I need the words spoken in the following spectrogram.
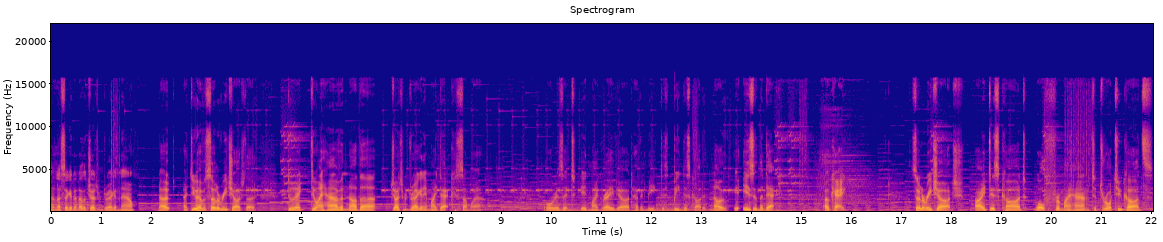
Unless I get another Judgment Dragon now. No, I do have a Solar Recharge though. Do I do I have another Judgment Dragon in my deck somewhere? Or is it in my graveyard having been, dis been discarded? No, it is in the deck. Okay. Solar Recharge. I discard Wolf from my hand to draw two cards.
